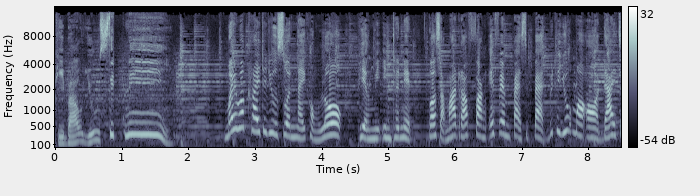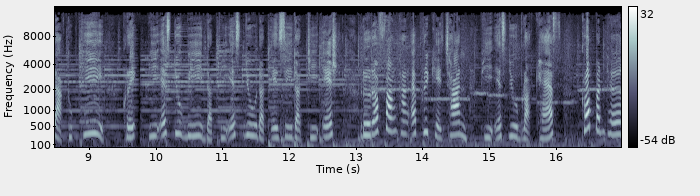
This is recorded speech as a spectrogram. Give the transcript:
พี่เบาอยู่ซิดนีย์ ไม่ว่าใครจะอยู่ส่วนไหนของโลก เพียงมีอินเทอร์เน็ต ก็สามารถรับฟัง FM 88 วิทยุมออได้จากทุกที่ คลิก psub.psu.ac.th หรือรับฟังทางแอปพลิเคชัน PSU Broadcast ครบบันเทิง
